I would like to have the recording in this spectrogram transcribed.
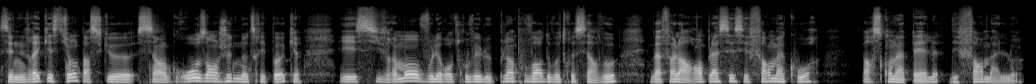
C'est une vraie question parce que c'est un gros enjeu de notre époque. Et si vraiment vous voulez retrouver le plein pouvoir de votre cerveau, il va falloir remplacer ces formats courts par ce qu'on appelle des formats longs.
